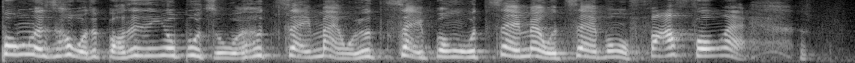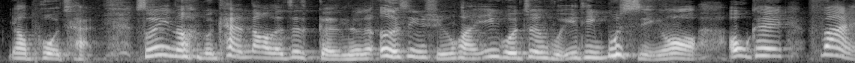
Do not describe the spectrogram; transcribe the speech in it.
崩了之后，我的保证金又不足，我又再卖，我又再崩，我再卖，我再崩，我发疯哎！要破产，所以呢，我们看到了这个的恶性循环。英国政府一听不行哦，OK fine，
